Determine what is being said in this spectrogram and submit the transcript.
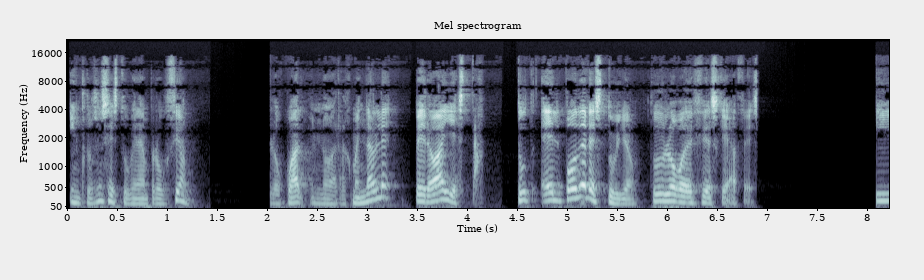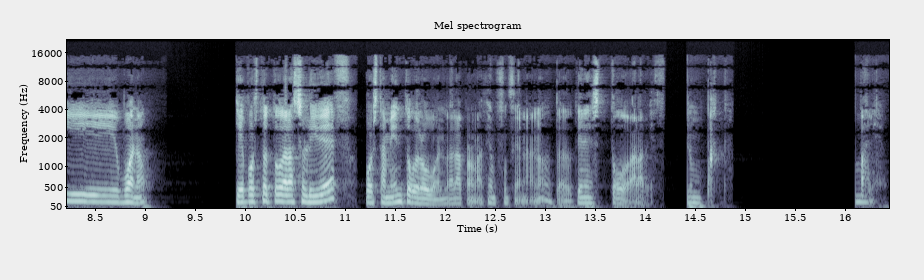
incluso si estuviera en producción, lo cual no es recomendable, pero ahí está. el poder es tuyo, tú luego decides qué haces. Y bueno, si he puesto toda la solidez, pues también todo lo bueno de la programación funcional, ¿no? Lo tienes todo a la vez, en un pack. Vale,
